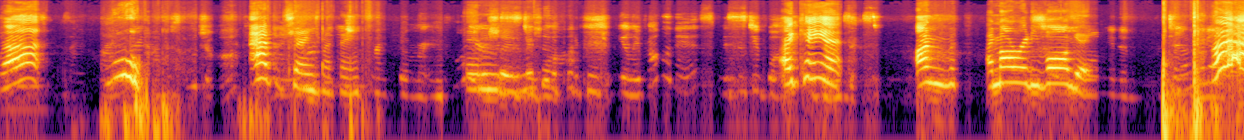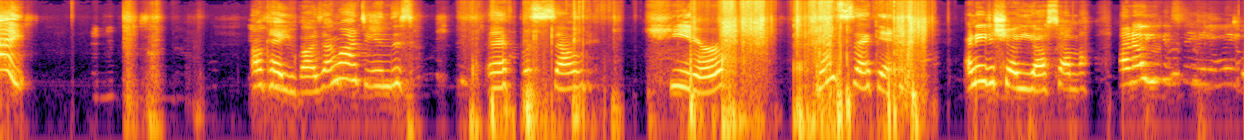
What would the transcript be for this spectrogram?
Right? Ooh. I have to change my thing. And The only problem is, Mrs. Dubois. I can't. I'm I'm already vlogging. Hey! Okay, you guys, I'm going to end this episode here. One second. I need to show you guys some. I know you can see me a.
